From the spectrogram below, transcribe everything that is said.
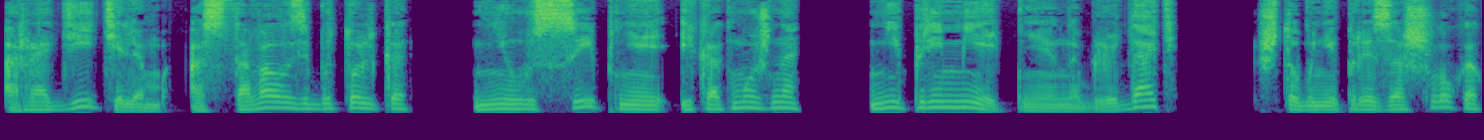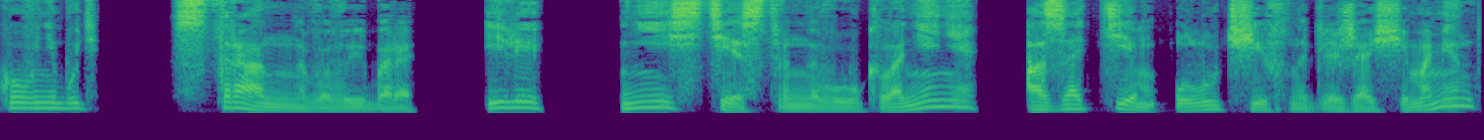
А родителям оставалось бы только неусыпнее и как можно неприметнее наблюдать, чтобы не произошло какого-нибудь странного выбора или неестественного уклонения, а затем, улучив надлежащий момент,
